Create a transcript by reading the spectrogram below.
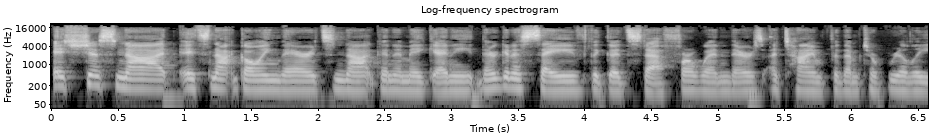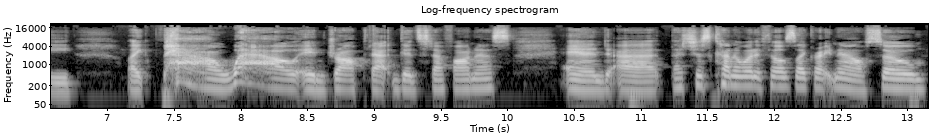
it's just not it's not going there it's not going to make any they're going to save the good stuff for when there's a time for them to really like pow wow and drop that good stuff on us and uh, that's just kind of what it feels like right now so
